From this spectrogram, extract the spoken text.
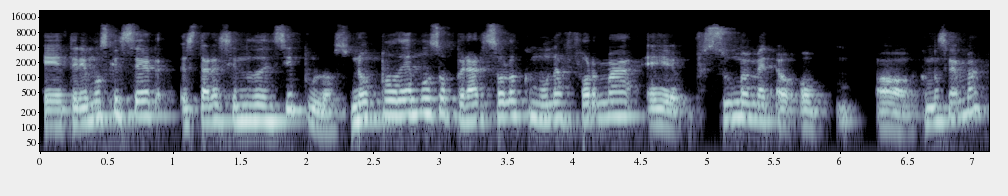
eh, tenemos que ser, estar haciendo discípulos. No podemos operar solo como una forma eh, sumamente, o, ¿cómo se llama?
